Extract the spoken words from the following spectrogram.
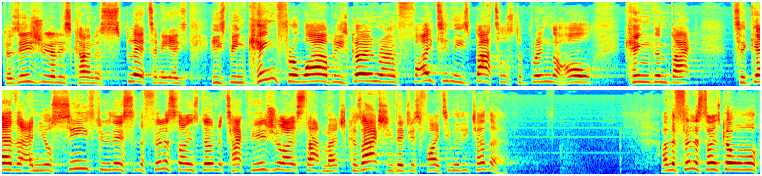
Because Israel is kind of split, and he he's been king for a while, but he's going around fighting these battles to bring the whole kingdom back together. And you'll see through this that the Philistines don't attack the Israelites that much because actually they're just fighting with each other. And the Philistines go, Well,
